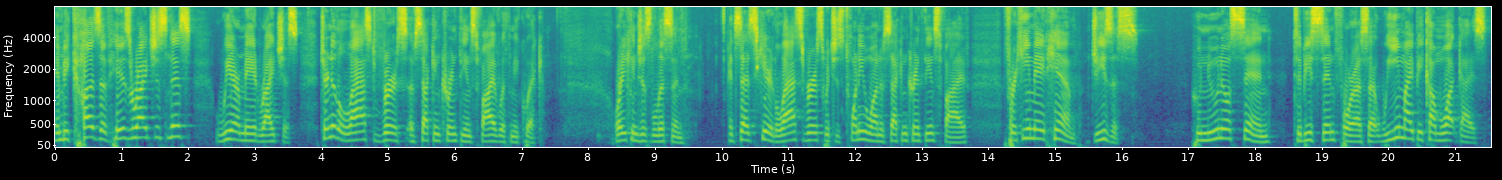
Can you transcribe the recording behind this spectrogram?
And because of his righteousness, we are made righteous. Turn to the last verse of 2 Corinthians 5 with me, quick. Or you can just listen. It says here, the last verse, which is 21 of 2 Corinthians 5 For he made him, Jesus, who knew no sin, to be sin for us, that we might become what, guys?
